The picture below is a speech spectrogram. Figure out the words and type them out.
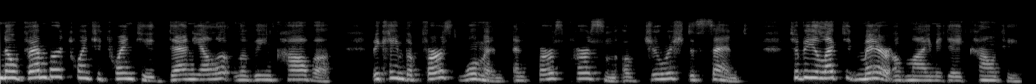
November 2020, Daniella Levine Cava became the first woman and first person of Jewish descent to be elected mayor of Miami-Dade County.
